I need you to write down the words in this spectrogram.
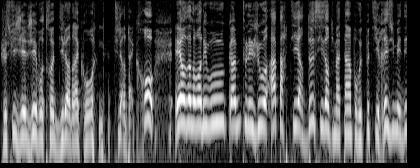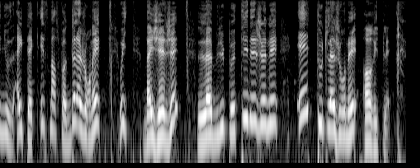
Je suis GLG, votre dealer d'accro, dealer d'accro, et on se donne rendez-vous comme tous les jours à partir de 6h du matin pour votre petit résumé des news high-tech et smartphone de la journée. Oui, by GLG, la du petit déjeuner et toute la journée en replay.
